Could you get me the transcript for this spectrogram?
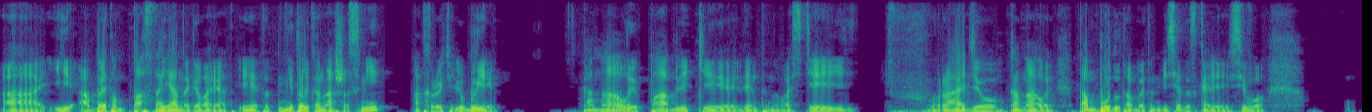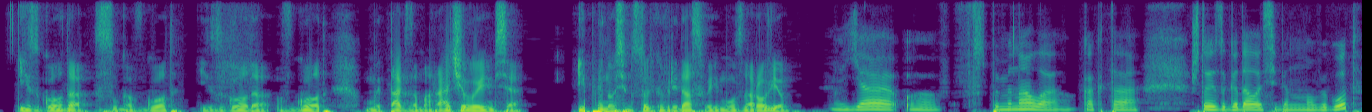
А, и об этом постоянно говорят. И это не только наши СМИ. Откройте любые каналы, паблики, ленты новостей, радио, каналы. Там будут об этом беседы, скорее всего. Из года, сука, в год, из года в год мы так заморачиваемся и приносим столько вреда своему здоровью. Я э, вспоминала как-то, что я загадала себе на Новый год,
